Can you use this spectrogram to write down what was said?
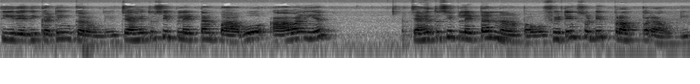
ਤੀਰੇ ਦੀ ਕਟਿੰਗ ਕਰੋਗੇ, ਚਾਹੇ ਤੁਸੀਂ ਪਲੇਟਾਂ ਪਾਵੋ ਆ ਵਾਲੀਆਂ, ਚਾਹੇ ਤੁਸੀਂ ਪਲੇਟਾਂ ਨਾ ਪਾਓ ਫਿਟਿੰਗ ਤੁਹਾਡੀ ਪ੍ਰੋਪਰ ਆਊਗੀ।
